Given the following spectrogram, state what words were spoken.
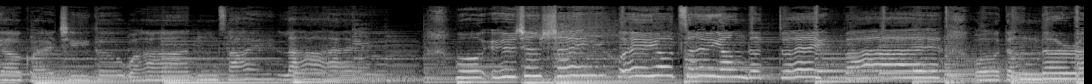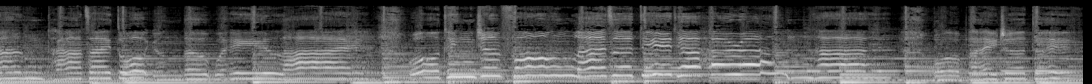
要拐几个弯才来？我遇见谁会有怎样的对白？我等的人他在多远的未来？我听见风来自地铁和人海，我排着队。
